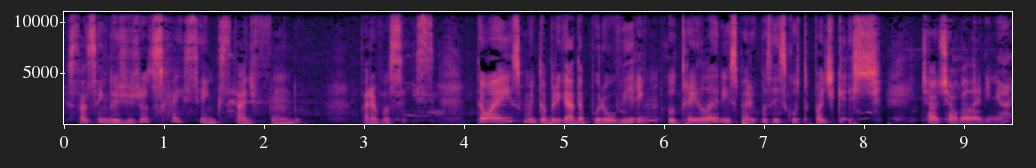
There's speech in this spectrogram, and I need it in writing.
está sendo Jujutsu Kaisen que está de fundo para vocês. Então é isso, muito obrigada por ouvirem o trailer e espero que vocês curtam o podcast. Tchau, tchau, galerinha.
